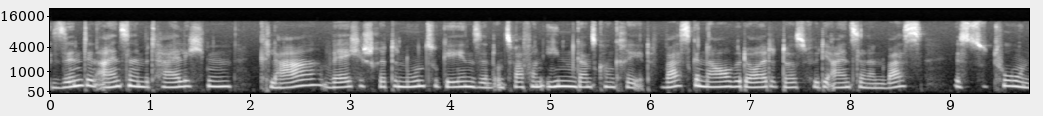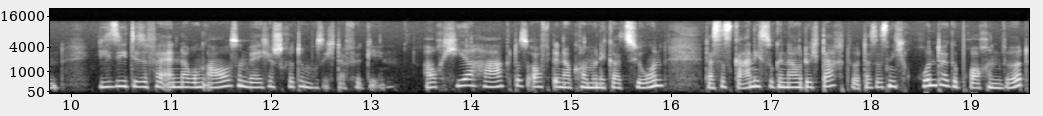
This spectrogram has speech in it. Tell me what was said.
sind den einzelnen Beteiligten klar, welche Schritte nun zu gehen sind, und zwar von Ihnen ganz konkret. Was genau bedeutet das für die Einzelnen? Was ist zu tun? Wie sieht diese Veränderung aus und welche Schritte muss ich dafür gehen? Auch hier hakt es oft in der Kommunikation, dass es gar nicht so genau durchdacht wird, dass es nicht runtergebrochen wird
